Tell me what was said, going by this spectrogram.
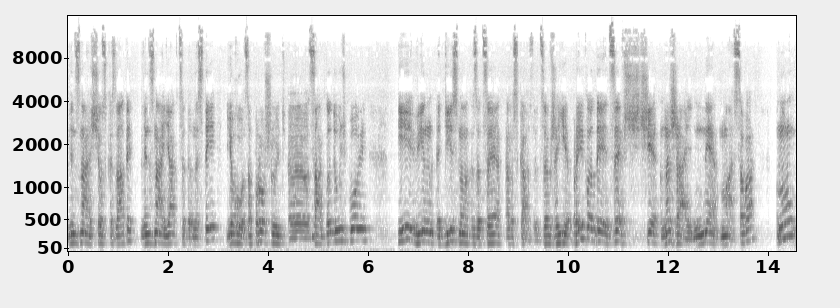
він знає, що сказати, він знає, як це донести. Його запрошують е, заклади учбові, і він дійсно за це розказує. Це вже є приклади. Це ще на жаль не масово. Ну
